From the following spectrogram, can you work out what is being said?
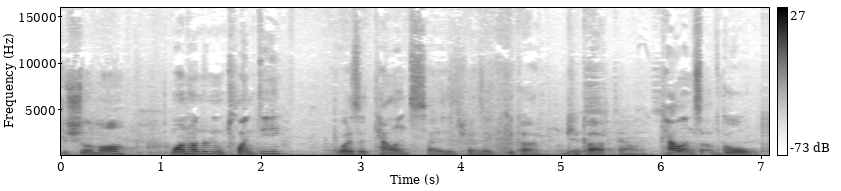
to Shlomo 120, what is it, talents? How does it translate כיכר? Yes. כיכר? Talents. talents of gold.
